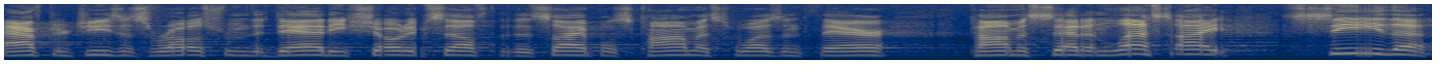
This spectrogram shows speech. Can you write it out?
after Jesus rose from the dead, he showed himself to the disciples. Thomas wasn't there. Thomas said, Unless I see the,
